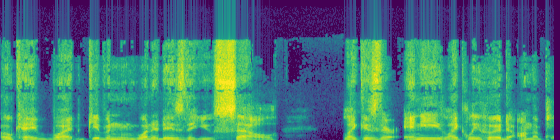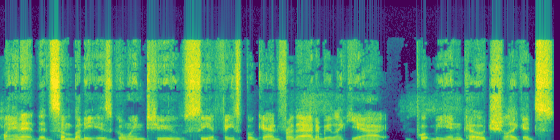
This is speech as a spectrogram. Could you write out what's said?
okay, but given what it is that you sell, like, is there any likelihood on the planet that somebody is going to see a Facebook ad for that and be like, yeah, put me in, coach? Like, it's,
